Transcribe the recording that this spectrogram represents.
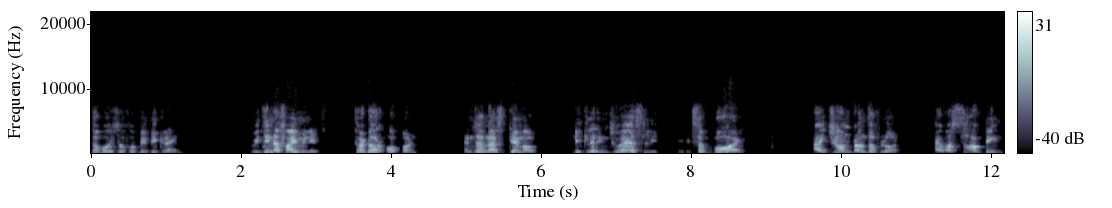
the voice of a baby crying. Within a five minutes, the door opened and the nurse came out declaring joyously, It's a boy. I jumped on the floor. I was shouting.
